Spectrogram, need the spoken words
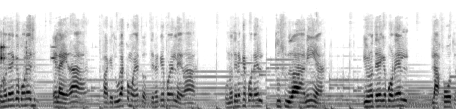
uno tiene que poner la edad, para que tú veas como esto, tiene que poner la edad, uno tiene que poner tu ciudadanía y uno tiene que poner la foto.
